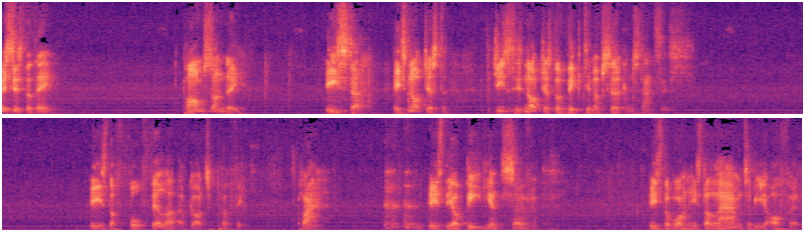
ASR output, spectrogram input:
This is the thing. Palm Sunday Easter, it's not just, Jesus is not just the victim of circumstances. He's the fulfiller of God's perfect plan. He's the obedient servant. He's the one, he's the lamb to be offered.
